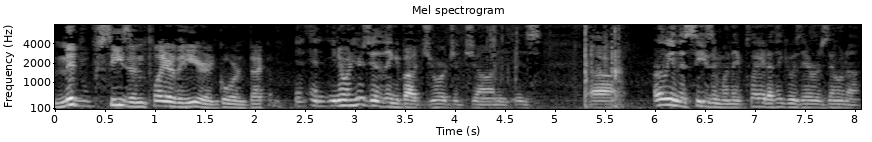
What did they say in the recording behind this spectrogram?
mid-season player of the year in Gordon Beckham. And, and you know, here's the other thing about Georgia, John, is uh, early in the season when they played, I think it was Arizona,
